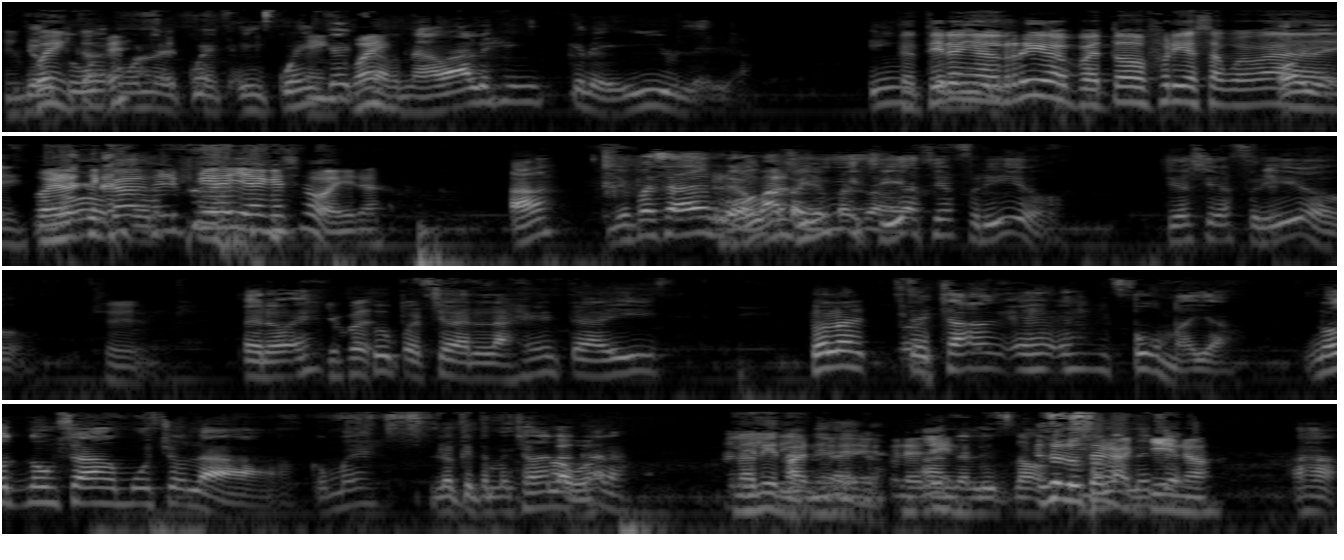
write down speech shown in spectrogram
En Yo Cuenca. tuve una en Cuenca. En Cuenca En el Cuenca. carnaval es increíble ya. Te tiran al Increíble. río, pues todo frío esa huevada. Oye, ahí. Bueno, No, te cagas no. el frío allá en esa vaina. ¿Ah? Yo pasaba en No, Riobamba, sí, sí, hacía frío. Sí, hacía frío. Sí. Pero es súper chévere. La gente ahí. Solo te echaban. Es, es espuma ya. No, no usaban mucho la. ¿Cómo es? Lo que te manchaban en la cara. Eso lo usan aquí, ¿no? Ajá.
